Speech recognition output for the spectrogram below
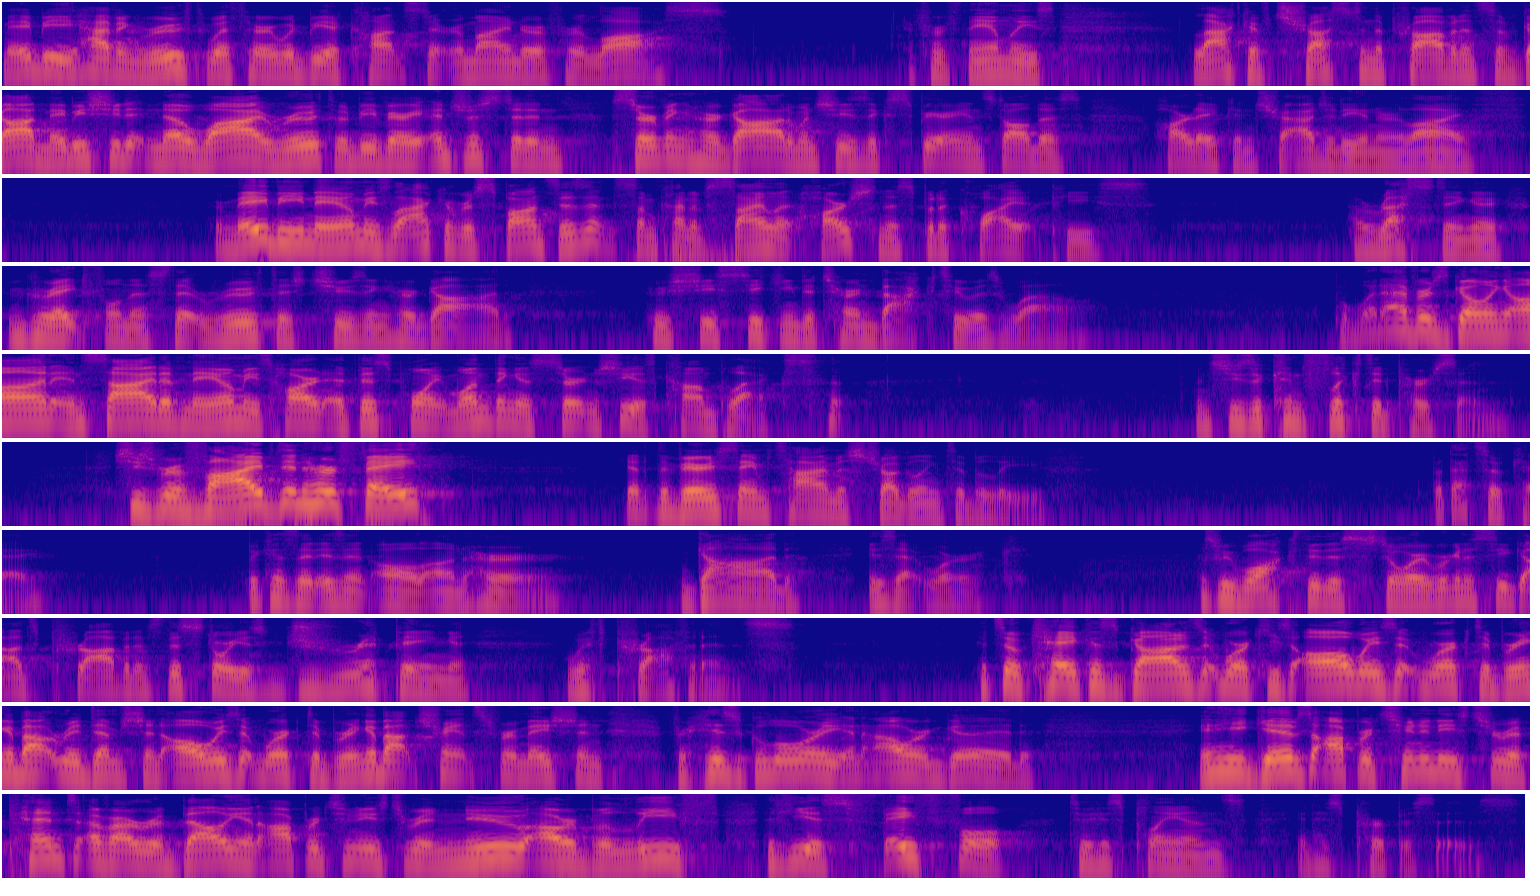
Maybe having Ruth with her would be a constant reminder of her loss, of her family's lack of trust in the providence of God. Maybe she didn't know why Ruth would be very interested in serving her God when she's experienced all this heartache and tragedy in her life. Or maybe Naomi's lack of response isn't some kind of silent harshness, but a quiet peace, a resting, a gratefulness that Ruth is choosing her God, who she's seeking to turn back to as well. But whatever's going on inside of Naomi's heart at this point, one thing is certain she is complex. and she's a conflicted person. She's revived in her faith, yet at the very same time is struggling to believe. But that's okay because it isn't all on her. God is at work. As we walk through this story, we're going to see God's providence. This story is dripping with providence. It's okay because God is at work. He's always at work to bring about redemption, always at work to bring about transformation for His glory and our good. And He gives opportunities to repent of our rebellion, opportunities to renew our belief that He is faithful to His plans and His purposes.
